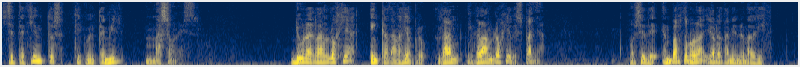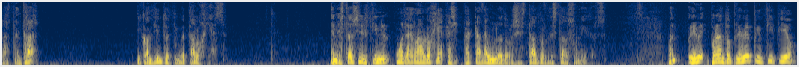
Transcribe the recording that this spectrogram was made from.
750.000 masones. De una gran logia en cada nación, pero la gran logia de España, con sede en Barcelona y ahora también en Madrid, la central, y con 150 logias. En Estados Unidos tienen una gran logia casi para cada uno de los estados de Estados Unidos. Bueno, por tanto, primer principio,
